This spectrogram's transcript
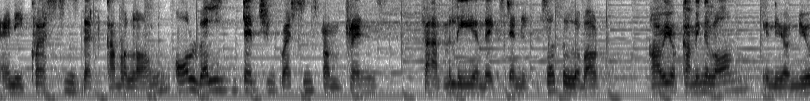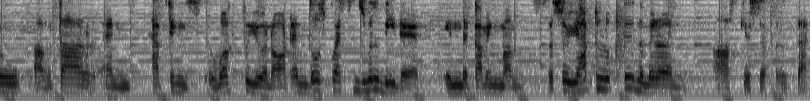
any questions that come along, all well intentioned questions from friends, family, and the extended circle about how you're coming along in your new avatar and have things work for you or not. And those questions will be there in the coming months. So you have to look in the mirror and ask yourself that.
